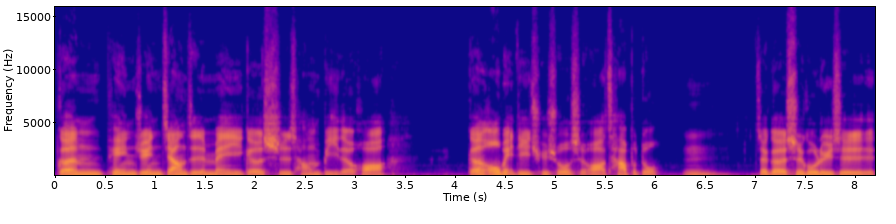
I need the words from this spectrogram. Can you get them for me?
跟平均这样子每一个时长比的话，跟欧美地区说实话差不多。嗯，这个事故率是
